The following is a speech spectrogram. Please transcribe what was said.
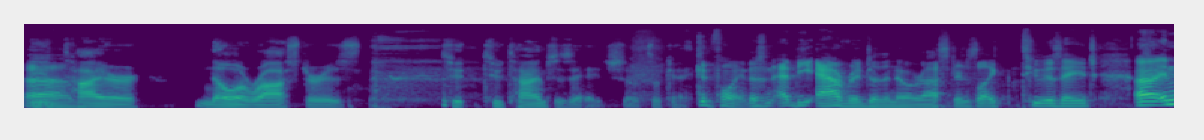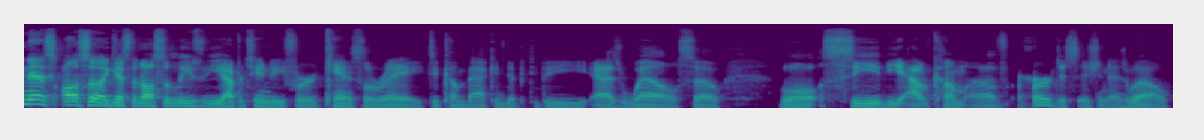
the Um, entire Noah roster is two two times his age, so it's okay. Good point. There's an the average of the Noah roster is like two his age, uh, and that's also I guess that also leaves the opportunity for Candice LeRae to come back in WWE as well. So we'll see the outcome of her decision as well.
